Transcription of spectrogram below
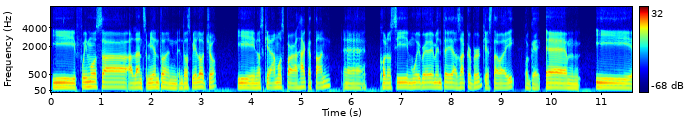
y fuimos al lanzamiento en, 2008 y nos quedamos para el hackathon. Eh, conocí muy brevemente a Zuckerberg que estaba ahí. Okay. Em, y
